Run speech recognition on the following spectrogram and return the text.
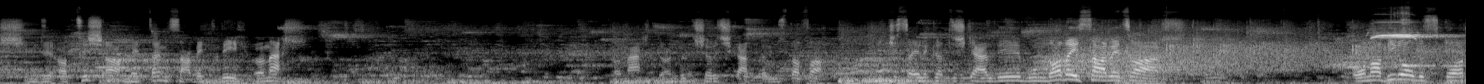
Şimdi atış Ahmet'ten isabetli değil. Ömer. Ömer döndü dışarı çıkarttı. Mustafa. iki sayılık atış geldi. Bunda da isabet var. Ona bir oldu skor.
